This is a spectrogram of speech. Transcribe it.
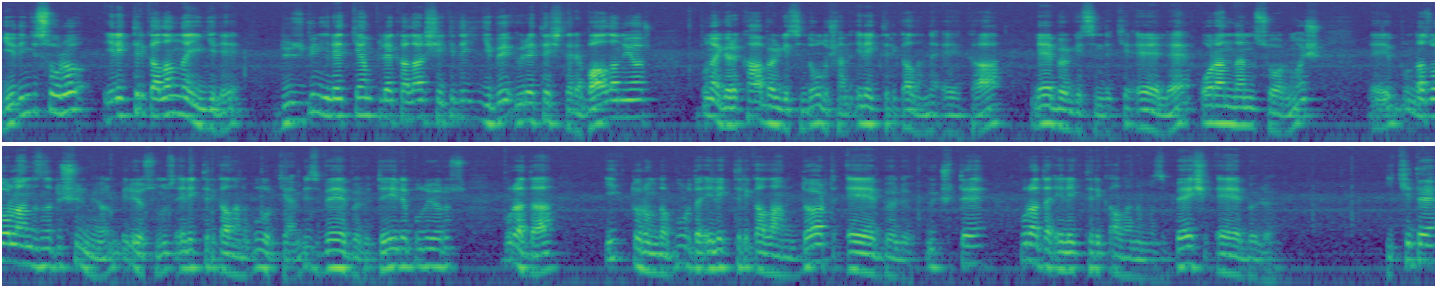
Yedinci soru elektrik alanla ilgili düzgün iletken plakalar şekildeki gibi üreteçlere bağlanıyor. Buna göre K bölgesinde oluşan elektrik alanı EK, L bölgesindeki EL oranlarını sormuş. E, bunda zorlandığınızı düşünmüyorum. Biliyorsunuz elektrik alanı bulurken biz V bölü D ile buluyoruz. Burada ilk durumda burada elektrik alan 4E bölü 3D. Burada elektrik alanımız 5E bölü 2D.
